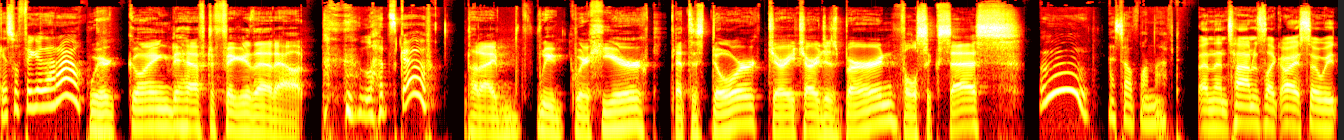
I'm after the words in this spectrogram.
Guess we'll figure that out. We're going to have to figure that out. Let's go. But I we we're here at this door. Jerry charges burn. Full success. Ooh. I still have one left. And then Tom is like, all right, so we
